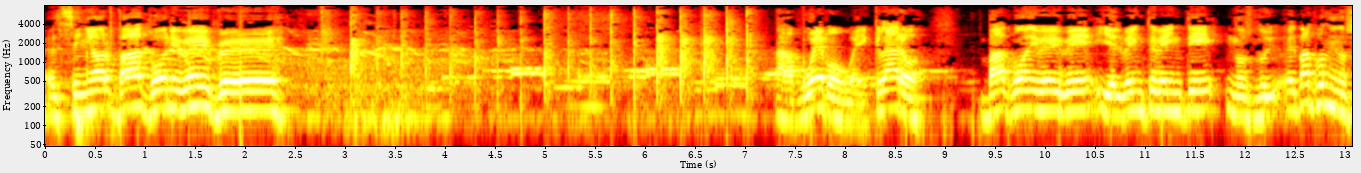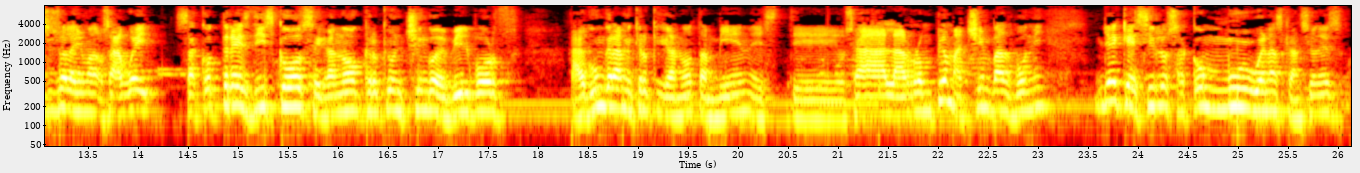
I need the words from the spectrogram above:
el señor Bad Bunny Baby. A huevo, güey, claro. Bad Bunny Baby y el 2020 nos lo- el Bad Bunny nos hizo año más, o sea, güey, sacó tres discos, se ganó creo que un chingo de Billboard, algún Grammy creo que ganó también, este, o sea, la rompió machín Bad Bunny y hay que decirlo, sacó muy buenas canciones,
